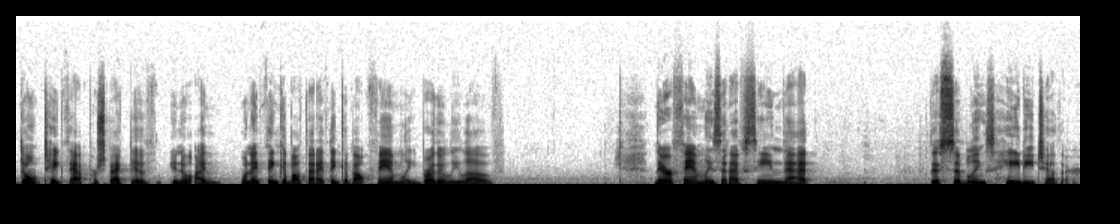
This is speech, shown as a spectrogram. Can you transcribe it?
Don't take that perspective. You know, I when I think about that, I think about family, brotherly love. There are families that I've seen that their siblings hate each other.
